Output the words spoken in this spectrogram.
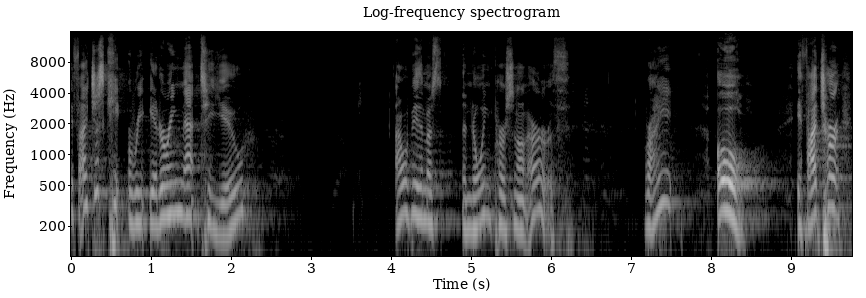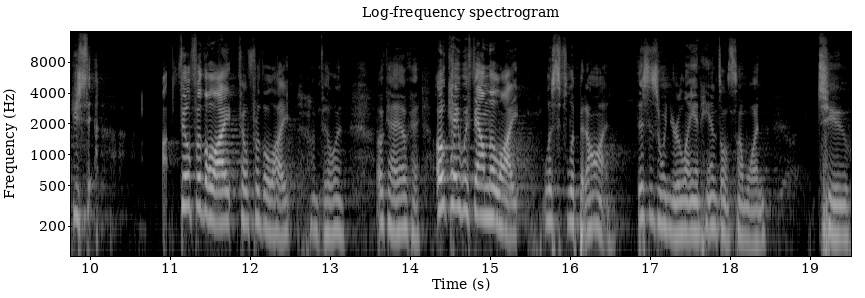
If I just keep reiterating that to you, I would be the most annoying person on earth, right? Oh, if I turn, you see, feel for the light, feel for the light. I'm feeling, okay, okay. Okay, we found the light. Let's flip it on. This is when you're laying hands on someone to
